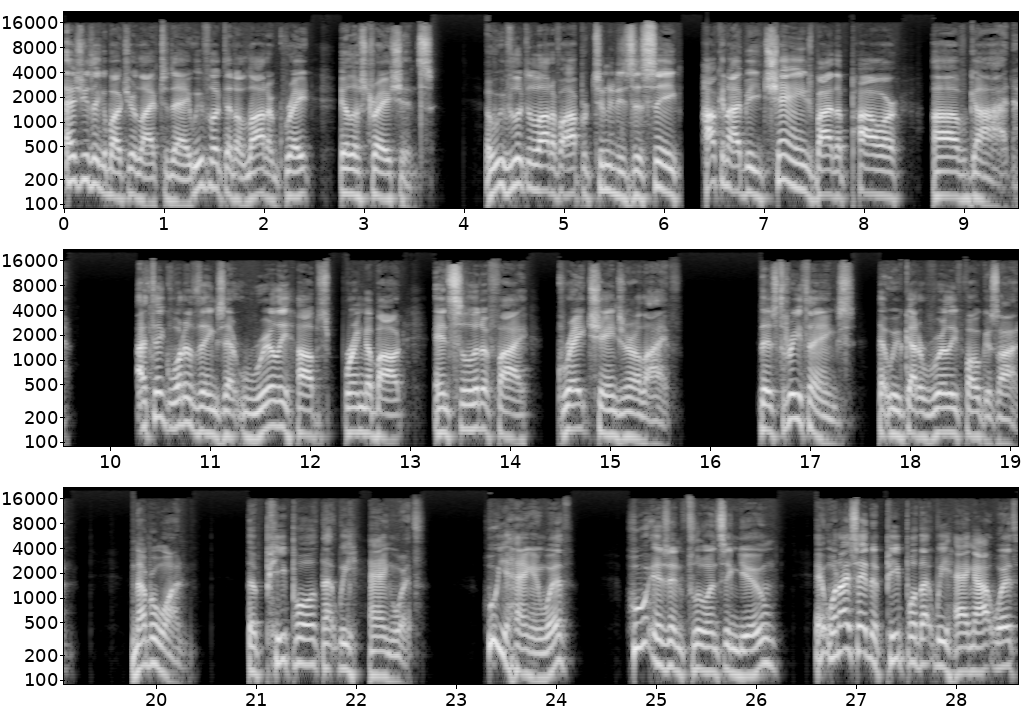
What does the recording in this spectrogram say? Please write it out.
As you think about your life today, we've looked at a lot of great illustrations. And we've looked at a lot of opportunities to see how can I be changed by the power of God. I think one of the things that really helps bring about and solidify great change in our life. There's three things that we've got to really focus on. Number one, the people that we hang with. Who are you hanging with? Who is influencing you? And when I say the people that we hang out with,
